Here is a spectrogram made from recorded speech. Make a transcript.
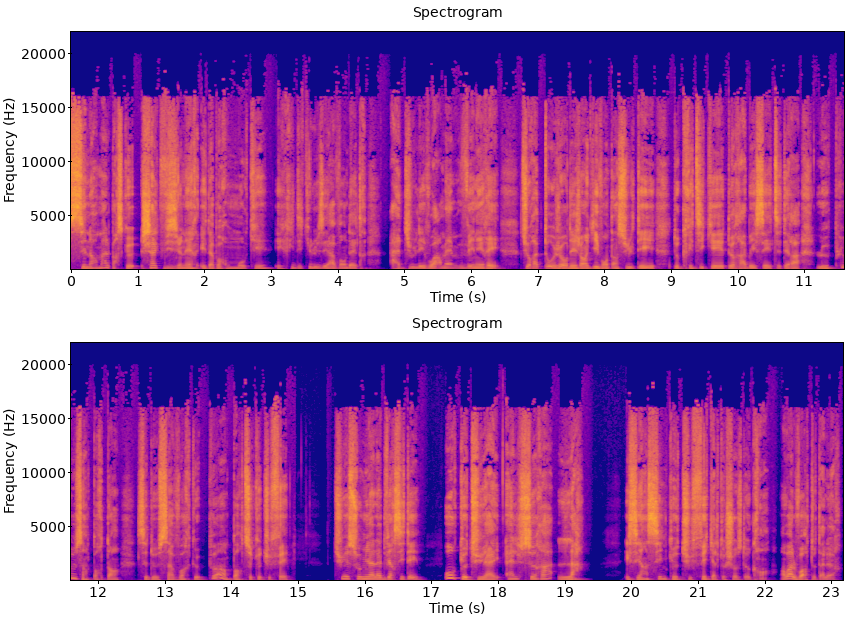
c'est normal parce que chaque visionnaire est d'abord moqué et ridiculisé avant d'être adulé, voire même vénéré. Tu auras toujours des gens qui vont t'insulter, te critiquer, te rabaisser, etc. Le plus important, c'est de savoir que peu importe ce que tu fais, tu es soumis à l'adversité. Où que tu ailles, elle sera là. Et c'est un signe que tu fais quelque chose de grand. On va le voir tout à l'heure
